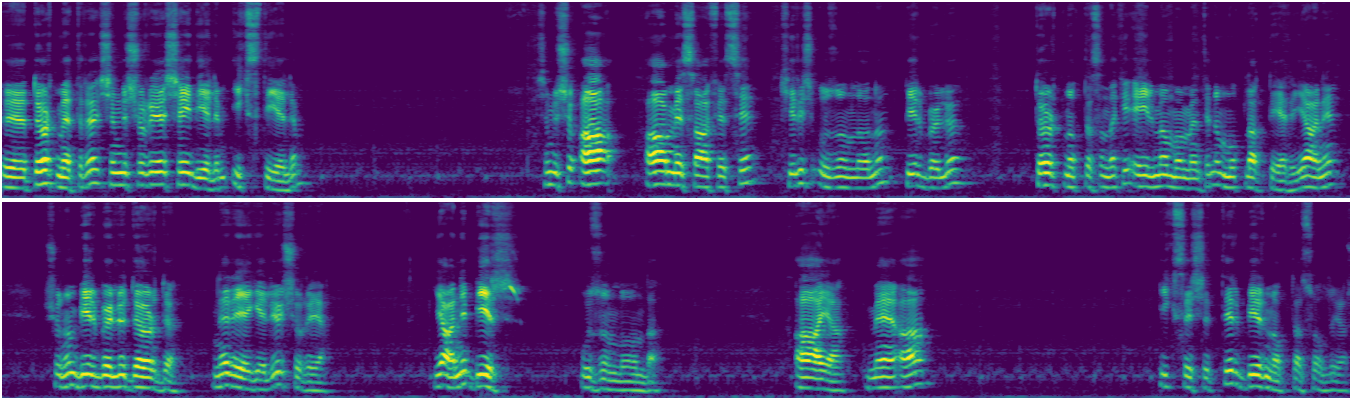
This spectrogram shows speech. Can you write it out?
Ee, 4 metre. Şimdi şuraya şey diyelim. X diyelim. Şimdi şu A, A mesafesi kiriş uzunluğunun 1 bölü 4 noktasındaki eğilme momentinin mutlak değeri. Yani şunun 1 bölü 4'ü. Nereye geliyor? Şuraya. Yani 1 uzunluğunda. A'ya. MA x eşittir 1 noktası oluyor.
